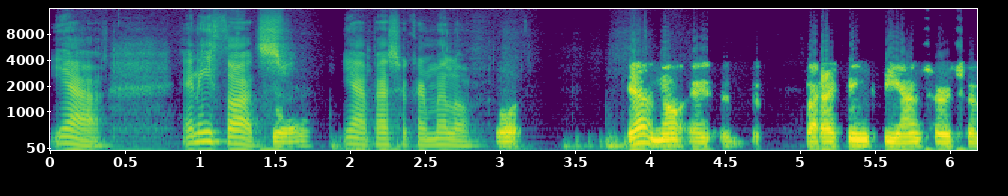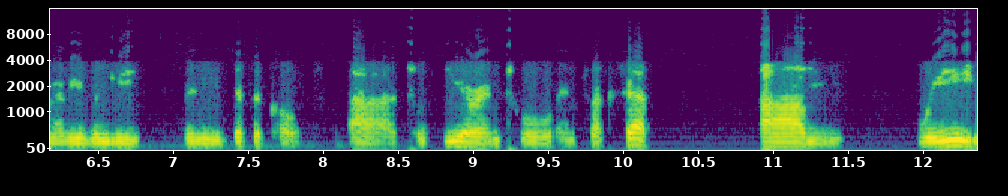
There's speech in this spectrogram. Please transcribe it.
Yeah. Any thoughts? Sure. Yeah, Pastor Carmelo. Yeah, no, but I think the answer is going to be really, really difficult uh, to hear and to and to accept. Um, we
